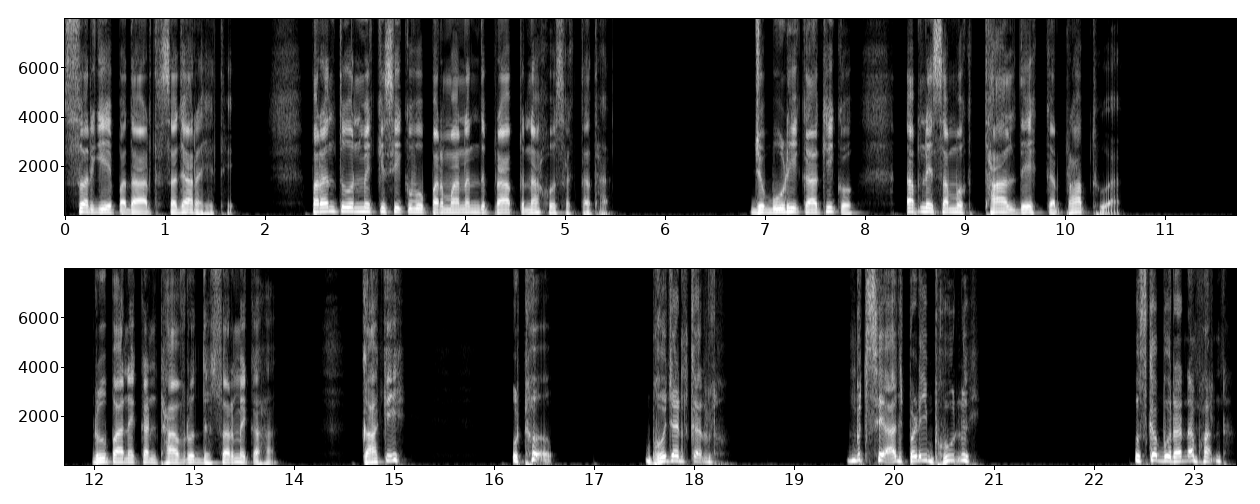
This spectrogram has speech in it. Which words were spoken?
स्वर्गीय पदार्थ सजा रहे थे, परंतु उनमें किसी को वो परमानंद प्राप्त न हो सकता था। जो बूढ़ी काकी को अपने सम्मुख थाल देखकर प्राप्त हुआ। रूपा ने कंठावरुद्ध स्वर में कहा, काकी, उठो, भोजन कर लो। मुझसे आज बड़ी भूल हुई। उसका बुरा न मानना।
